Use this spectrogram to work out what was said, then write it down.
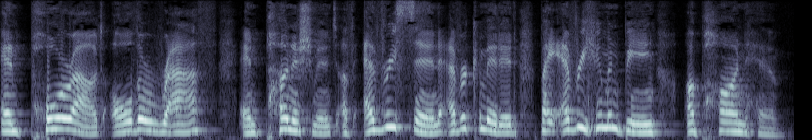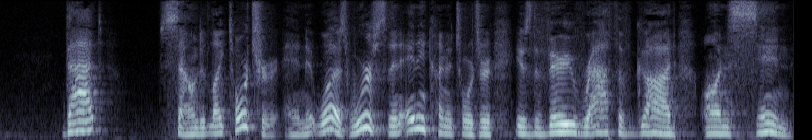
and pour out all the wrath and punishment of every sin ever committed by every human being upon him. That sounded like torture, and it was worse than any kind of torture. It was the very wrath of God on sin.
